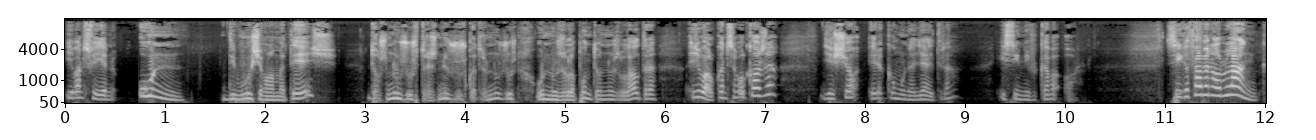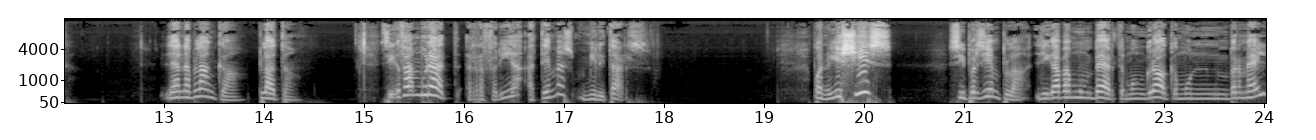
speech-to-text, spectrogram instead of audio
i abans feien un dibuix amb el mateix, dos nusos, tres nusos, quatre nusos, un nus a la punta, un nus a l'altra, és igual, qualsevol cosa, i això era com una lletra, i significava or. Si agafaven el blanc, llana blanca, plata. Si agafaven morat, es referia a temes militars. Bueno, i així, si per exemple lligàvem un verd amb un groc amb un vermell,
